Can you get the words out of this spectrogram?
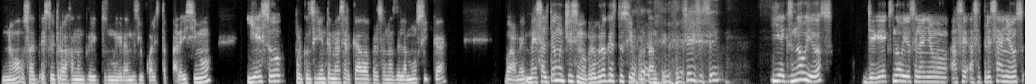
¿no? O sea, estoy trabajando en proyectos muy grandes, lo cual está padrísimo. Y eso, por consiguiente, me ha acercado a personas de la música. Bueno, me, me salté muchísimo, pero creo que esto es importante. sí, sí, sí. Y exnovios, llegué a exnovios el año, hace, hace tres años,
